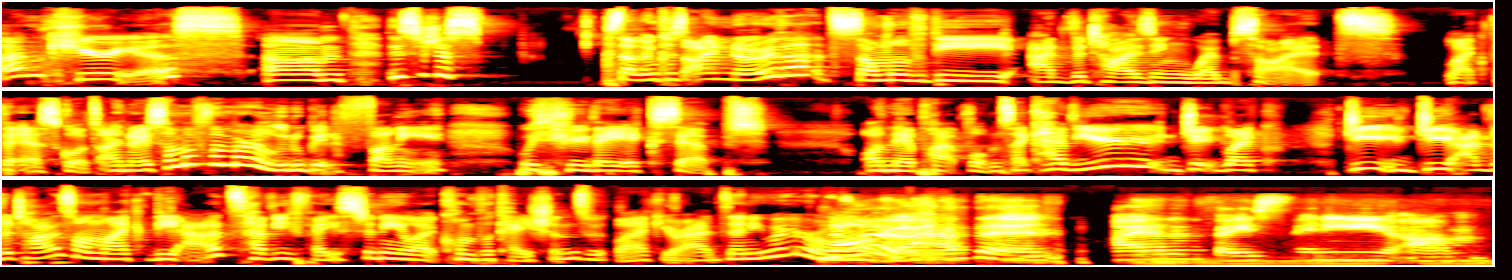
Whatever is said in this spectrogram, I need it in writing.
I'm curious. Um, this is just something because I know that some of the advertising websites, like the escorts, I know some of them are a little bit funny with who they accept on their platforms. Like, have you do like do you do you advertise on like the ads? Have you faced any like complications with like your ads anywhere? Or No, not I haven't. I haven't faced any um,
